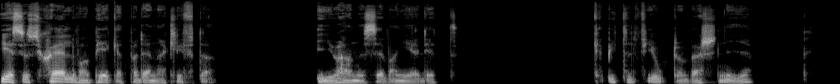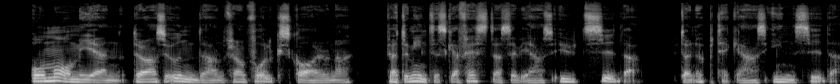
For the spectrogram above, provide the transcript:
Jesus själv har pekat på denna klyfta i Johannes evangeliet kapitel 14, vers 9. Om och om igen drar han sig undan från folkskarorna för att de inte ska fästa sig vid hans utsida utan upptäcka hans insida.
